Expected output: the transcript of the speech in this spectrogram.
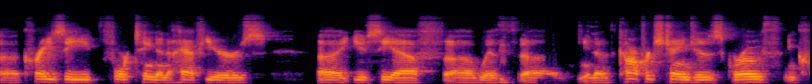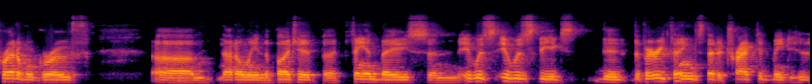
a, crazy 14 and a half years UCF uh, with uh, you know the conference changes, growth, incredible growth, um, not only in the budget but fan base, and it was it was the the the very things that attracted me to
